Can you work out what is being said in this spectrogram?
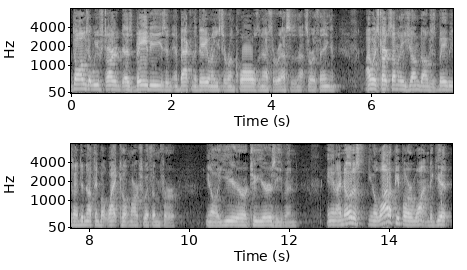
dogs that we've started as babies and, and back in the day when I used to run quals and SRSs and that sort of thing, and I would start some of these young dogs as babies. I did nothing but white coat marks with them for you know a year or two years even, and I noticed you know a lot of people are wanting to get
